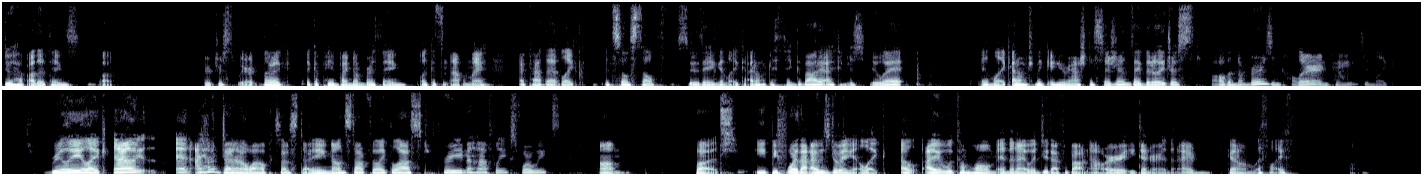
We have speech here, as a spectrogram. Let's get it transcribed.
do have other things, but they're just weird. They're like like a paint by number thing. Like it's an app on my iPad that like it's so self soothing and like I don't have to think about it. I can just do it. And like I don't have to make any rash decisions. I literally just follow the numbers and color and paint and like it's really like and I and I haven't done it in a while because I was studying nonstop for like the last three and a half weeks, four weeks. Um, but before that, I was doing it like I would come home and then I would do that for about an hour, eat dinner, and then I would get on with life. Um,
